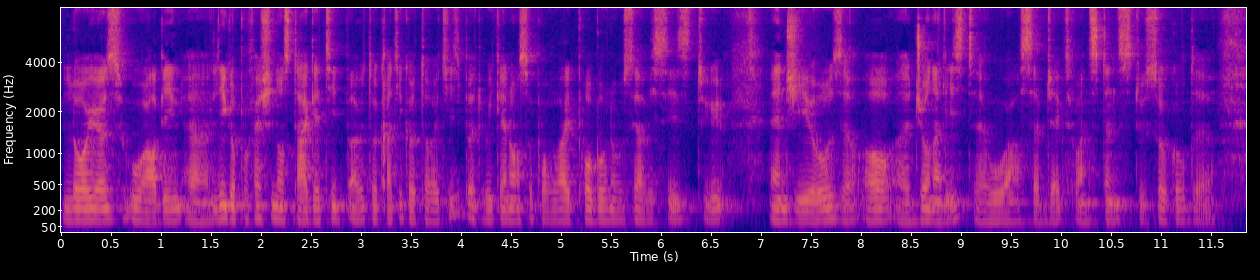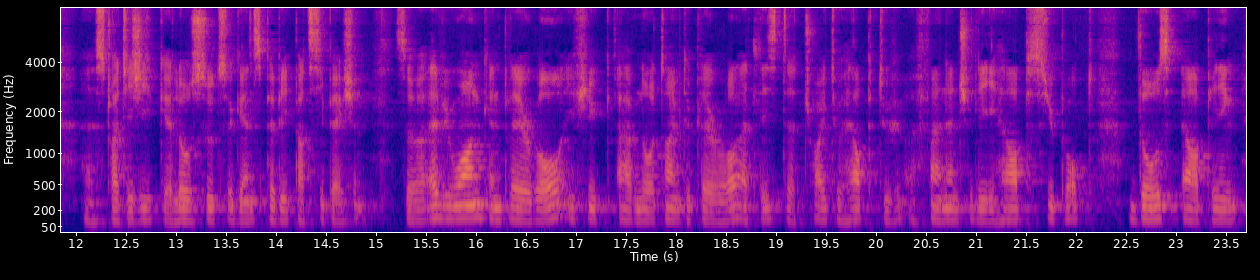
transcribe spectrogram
lawyers who are being uh, legal professionals targeted by autocratic authorities, but we can also provide pro bono services to NGOs or uh, journalists who are subject, for instance, to so-called uh, strategic uh, lawsuits against public participation. So everyone can play a role. If you have no time to play a role, at least uh, try to help to uh, financially help support those helping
